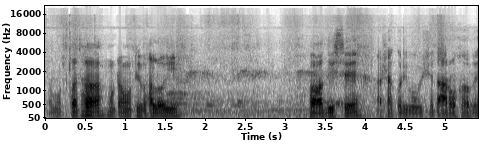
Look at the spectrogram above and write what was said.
তো মোট কথা, মোটামুটি ভালোই হওয়া দিছে। আশা করি ভবিষ্যতে আরও হবে।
